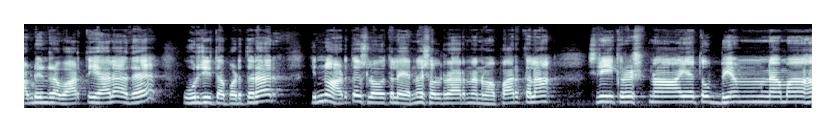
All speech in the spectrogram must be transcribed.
அப்படின்ற வார்த்தையால் அதை ஊர்ஜிதப்படுத்துகிறார் இன்னும் அடுத்த ஸ்லோகத்தில் என்ன சொல்கிறாருன்னு நம்ம பார்க்கலாம். ஸ்ரீ கிருஷ்ணாய துப்பியம் நமஹ.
